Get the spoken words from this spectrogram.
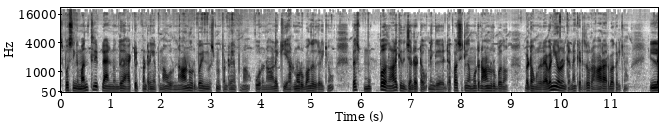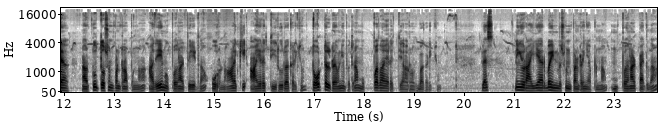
சப்போஸ் நீங்கள் மந்த்லி பிளான் வந்து ஆக்டிவேட் பண்ணுறீங்க அப்படின்னா ஒரு நானூறுரூபா இன்வெஸ்ட்மெண்ட் பண்ணுறீங்க அப்படின்னா ஒரு நாளைக்கு இரநூறுபாங்கிறது கிடைக்கும். ப்ளஸ் முப்பது நாளைக்கு இது ஜென்ரேட் ஆகும். நீங்கள் டெபாசிட்டிங் அமௌண்ட் நானூறுரூபா தான். பட் உங்களுக்கு ரெவன்யூ கேட்டால் கிட்டத்தட்ட ஒரு ஆறாயிரரூபா கிடைக்கும். இல்லை நான் டூ தௌசண்ட் பண்ணுறேன் அப்படின்னா அதே முப்பது நாள் பீரியட் தான் ஒரு நாளைக்கு ஆயிரத்தி இருபது ரூபா கிடைக்கும். டோட்டல் ரெவன்யூ பார்த்தீங்கன்னா முப்பதாயிரத்தி அறநூறுபா கிடைக்கும். ப்ளஸ் நீங்கள் ஒரு ஐயாயிரரூபா இன்வெஸ்ட்மெண்ட் பண்ணுறீங்க அப்படின்னா முப்பது நாள் பேக் தான்.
